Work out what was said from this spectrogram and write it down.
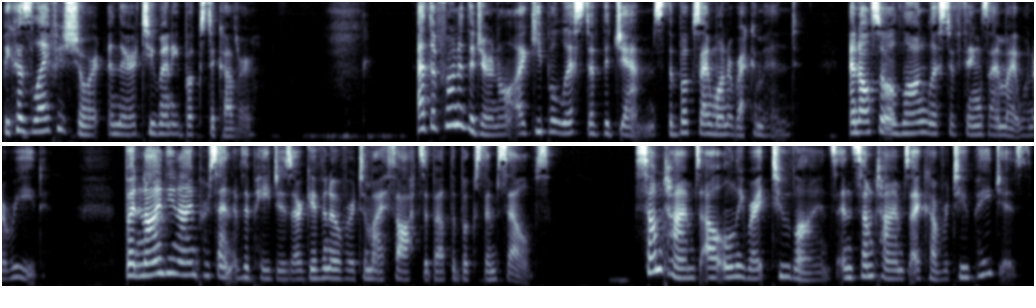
because life is short and there are too many books to cover. At the front of the journal, I keep a list of the gems, the books I want to recommend, and also a long list of things I might want to read. But 99% of the pages are given over to my thoughts about the books themselves. Sometimes I'll only write two lines, and sometimes I cover two pages.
